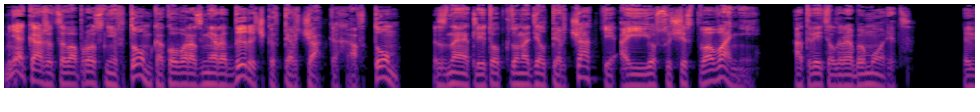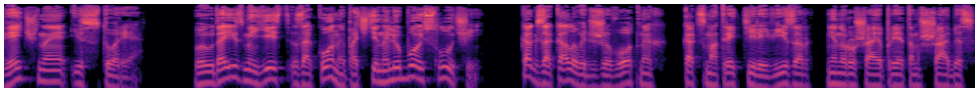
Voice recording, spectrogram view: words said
Мне кажется, вопрос не в том, какого размера дырочка в перчатках, а в том, «Знает ли тот, кто надел перчатки, о ее существовании?» — ответил Рэбе Морец. Вечная история. В иудаизме есть законы почти на любой случай. Как закалывать животных, как смотреть телевизор, не нарушая при этом шабес,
